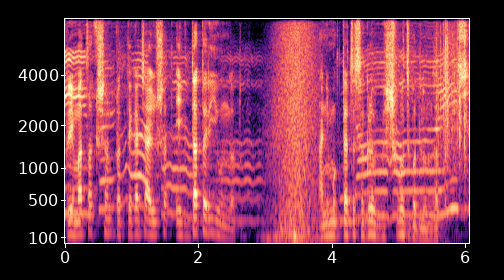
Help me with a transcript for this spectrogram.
प्रेमाचा क्षण प्रत्येकाच्या आयुष्यात एकदा तरी येऊन जातो. आणि मग त्याचं सगळं विश्वच बदलून जातं.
